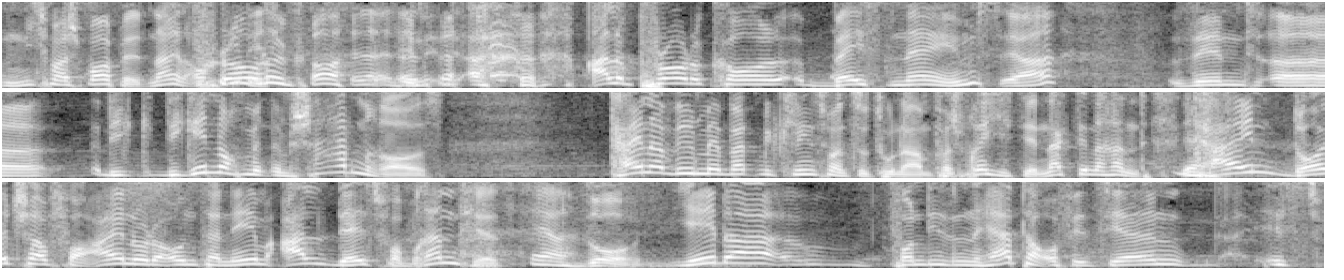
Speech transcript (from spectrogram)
nicht mal Sportbild, nein, auch. Protocol, alle Protocol-based Names, ja, sind, äh, die, die gehen noch mit einem Schaden raus. Keiner will mehr was mit Klinsmann zu tun haben, verspreche ich dir, nackt in der Hand. Ja. Kein deutscher Verein oder Unternehmen, all, der ist verbrannt jetzt. Ja. So, jeder von diesen Hertha-Offiziellen ist,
